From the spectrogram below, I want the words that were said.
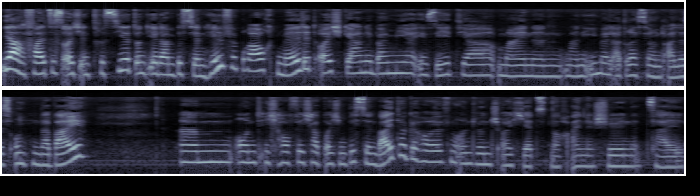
Ja, falls es euch interessiert und ihr da ein bisschen Hilfe braucht, meldet euch gerne bei mir. Ihr seht ja meinen, meine E-Mail-Adresse und alles unten dabei. Ähm, und ich hoffe, ich habe euch ein bisschen weitergeholfen und wünsche euch jetzt noch eine schöne Zeit.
